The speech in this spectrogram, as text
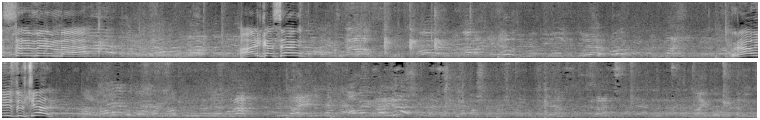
Aslanım benim be. Harikasın. Bravo Yusufcan. Nail Baba'yı tanıyor?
